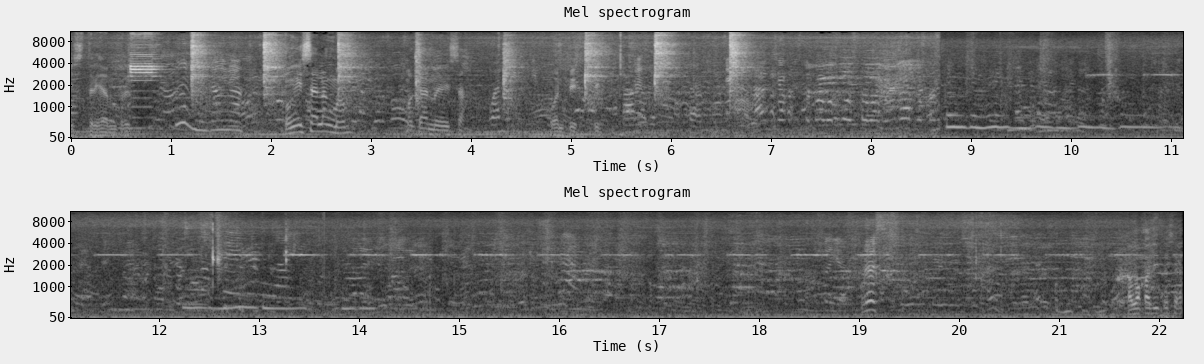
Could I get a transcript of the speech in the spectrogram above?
is 300. Hmm, hanggang na. Kung isa lang ma'am, magkano yung isa? 150. Yes! Hawak ka dito, sir.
